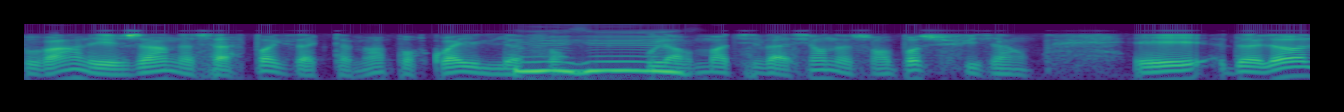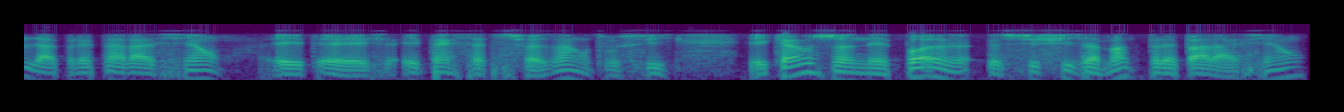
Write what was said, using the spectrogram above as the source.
souvent, les gens ne savent pas exactement pourquoi ils le font mm-hmm. ou leurs motivations ne sont pas suffisantes. Et de là, la préparation est, est, insatisfaisante aussi. Et quand je n'ai pas suffisamment de préparation,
